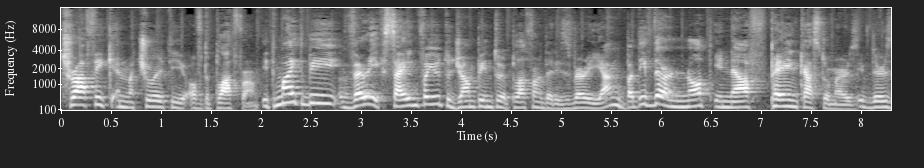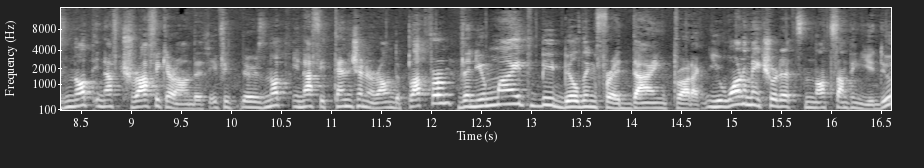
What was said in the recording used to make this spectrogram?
traffic and maturity of the platform. It might be very exciting for you to jump into a platform that is very young, but if there are not enough paying customers, if there's not enough traffic around it, if it, there's not enough attention around the platform, then you might be building for a dying product. You want to make sure that's not something you do.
